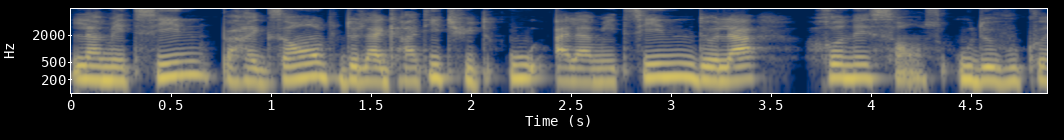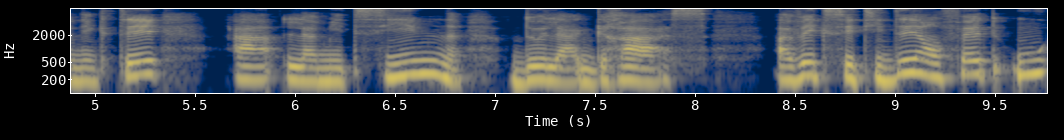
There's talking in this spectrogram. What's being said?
la médecine, par exemple, de la gratitude ou à la médecine de la renaissance ou de vous connecter à la médecine de la grâce avec cette idée en fait où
